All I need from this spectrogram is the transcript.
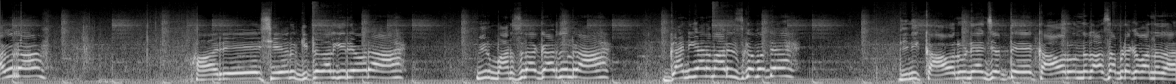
ఆగురా. అరే చేను గిట్ల తలిగిరేవరా? మీరు మనసులా గాడుతుండ్రా? గనిగానే మారి తీసుకోపోతే దీనికి కావాలుండే అని చెప్తే కావాలన్నదా సపడక అన్నదా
